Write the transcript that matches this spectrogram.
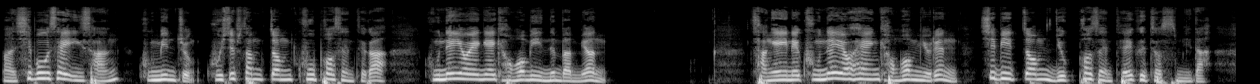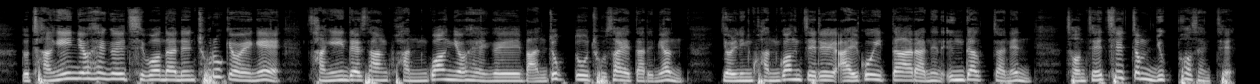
만 15세 이상 국민 중 93.9%가 국내 여행의 경험이 있는 반면 장애인의 국내 여행 경험률은 12.6%에 그쳤습니다. 또 장애인 여행을 지원하는 초록 여행의 장애인 대상 관광 여행을 만족도 조사에 따르면 열린 관광지를 알고 있다라는 응답자는 전체 7.6%,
